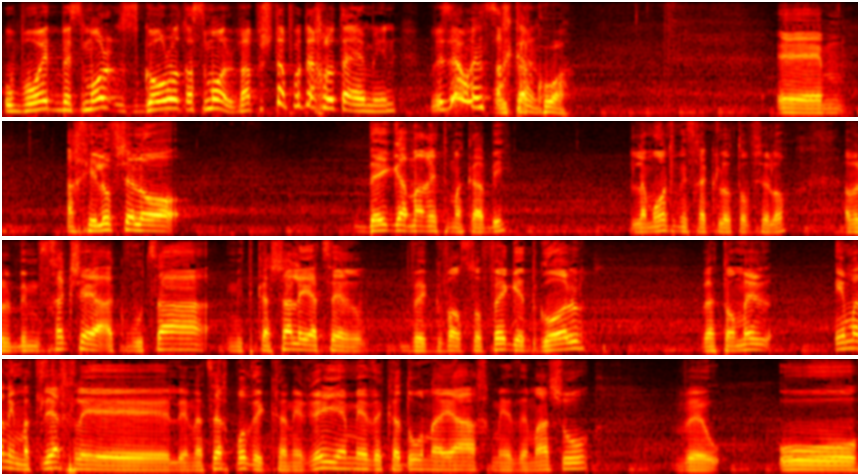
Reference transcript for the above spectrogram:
הוא בועט בשמאל, סגור לו את השמאל. ופשוט אתה פותח לו את הימין, וזהו, אין הוא שחקן. תקוע. אמ, החילוף שלו די גמר את מכבי, למרות משחק לא טוב שלו, אבל במשחק שהקבוצה מתקשה לייצר וכבר סופגת גול, ואתה אומר, אם אני מצליח לנצח פה זה כנראה יהיה מאיזה כדור נייח, מאיזה משהו, והוא...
